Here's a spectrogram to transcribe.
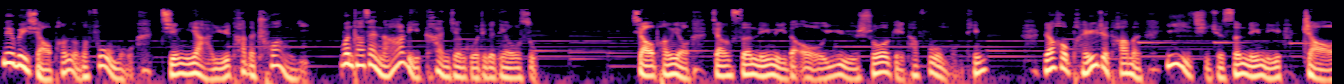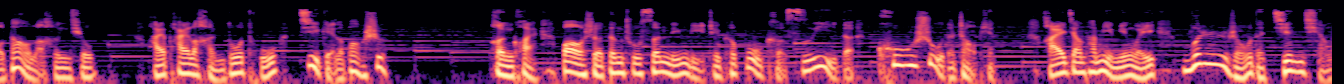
那位小朋友的父母惊讶于他的创意。问他在哪里看见过这个雕塑，小朋友将森林里的偶遇说给他父母听，然后陪着他们一起去森林里找到了亨丘，还拍了很多图寄给了报社。很快，报社登出森林里这棵不可思议的枯树的照片，还将它命名为“温柔的坚强”，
